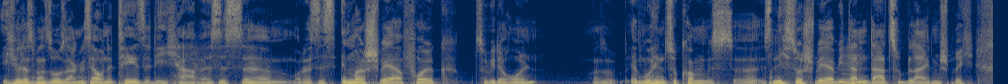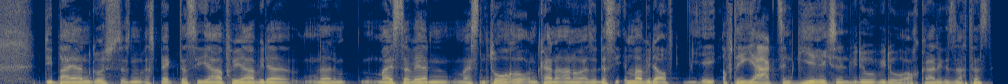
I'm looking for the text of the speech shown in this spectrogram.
ich will das mal so sagen, das ist ja auch eine These, die ich habe. Es ist, ähm, oder es ist immer schwer, Erfolg zu wiederholen. Also irgendwo hinzukommen ist, äh, ist nicht so schwer, wie mhm. dann da zu bleiben. Sprich, die Bayern, größten Respekt, dass sie Jahr für Jahr wieder ne, Meister werden, meisten Tore und keine Ahnung, also dass sie immer wieder auf, auf der Jagd sind, gierig sind, wie du, wie du auch gerade gesagt hast.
